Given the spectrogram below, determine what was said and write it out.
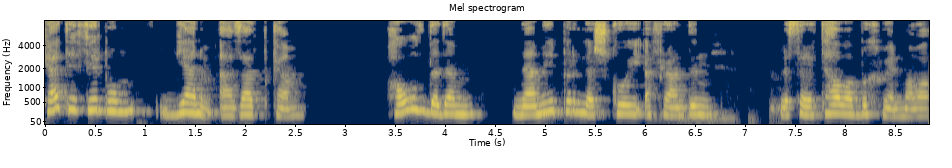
کاتێ فێر بووم گیانم ئازاد بکەم هەوڵ دەدەم نامەی پڕ لە شکۆی ئەفراندن لە سەرتاوە بخوێنمەوە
